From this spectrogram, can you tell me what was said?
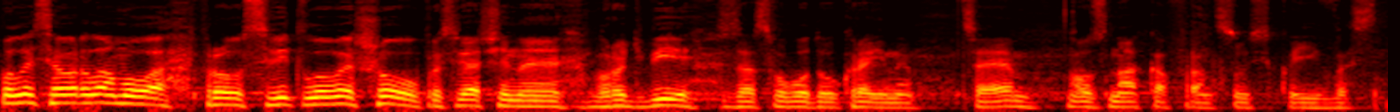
Олеся Варламова про світлове шоу, присвячене боротьбі за свободу України. Це ознака французької весни.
